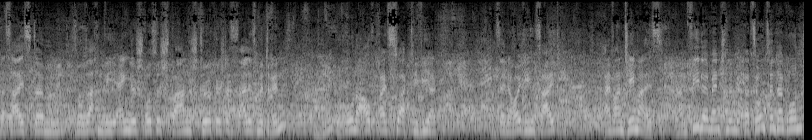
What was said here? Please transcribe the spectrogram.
Das heißt, ähm, so Sachen wie Englisch, Russisch, Spanisch, Türkisch, das ist alles mit drin. Und ohne Aufpreis zu aktivieren, was ja in der heutigen Zeit einfach ein Thema ist. Wir haben viele Menschen mit Migrationshintergrund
